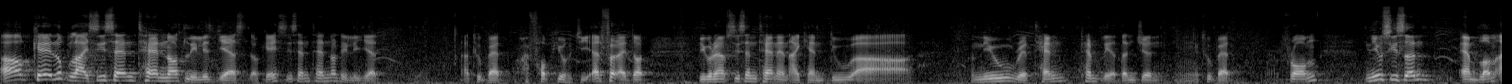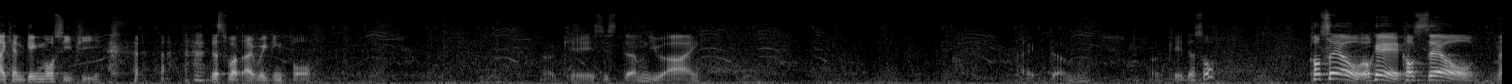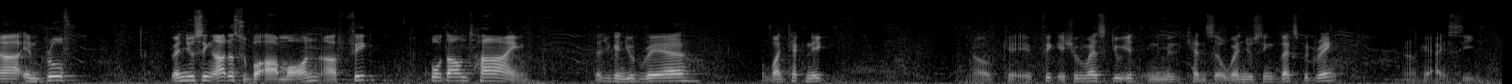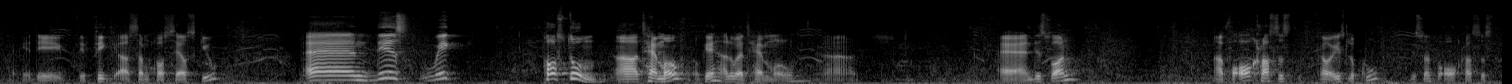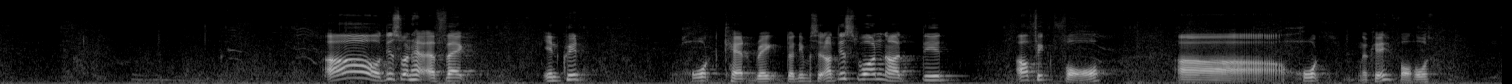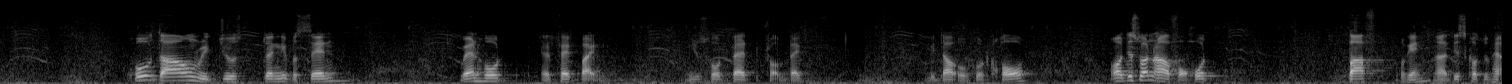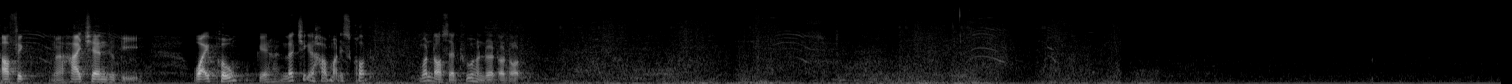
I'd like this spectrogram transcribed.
Okay look like season 10 not released yet. Okay season 10 not released yet uh, too bad for POG at first I thought we're gonna have season 10 and I can do uh, new red 10 10 player dungeon mm, too bad from new season emblem, I can gain more CP. That's what I'm waiting for. Okay, system UI. Item. Okay, that's all. Cost. Okay, cost. Uh, improve when using other super armor. Uh, fix cooldown time. That you can use rare one technique. Okay, fix issue skill it in the minute cancel when using black speed ring Okay, I see. Okay, they, they fix uh, some cross sell skill. And this week, costume, uh, Tamer. Okay, I look at Tamer. Uh, and this one, uh, for all classes. Oh, it's look cool. This one for all classes. Oh, this one has effect. Increase hold cat rate 20%. Now this one uh, did outfit for uh, hold okay for hold hold down reduce 20% when hold effect by use hold back from back without a hold call oh this one are uh, for hold buff okay uh, this costume have outfit uh, high chance to be white pole okay let's check how much it's cost 1200 or not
